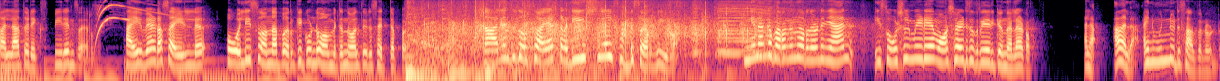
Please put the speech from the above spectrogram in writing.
വല്ലാത്തൊരു എക്സ്പീരിയൻസ് ആയിരുന്നു. ഹൈവേയുടെ സൈഡിൽ പോലീസ് വന്നാൽ പെറുക്കിക്കൊണ്ട് പോകാൻ പറ്റുന്ന പോലത്തെ ഒരു സെറ്റപ്പ് നാലഞ്ച് ദിവസമായ ട്രഡീഷണൽ ഫുഡ് സെർവ് ചെയ്യുക. ഇങ്ങനെയൊക്കെ പറഞ്ഞെന്ന് പറഞ്ഞുകൊണ്ട് ഞാൻ ഈ സോഷ്യൽ മീഡിയയെ മോശമായിട്ട് ചിത്രീകരിക്കുന്നല്ല കേട്ടോ. അല്ല അതല്ല അതിന് മുന്നൊരു സാധനമുണ്ട്.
